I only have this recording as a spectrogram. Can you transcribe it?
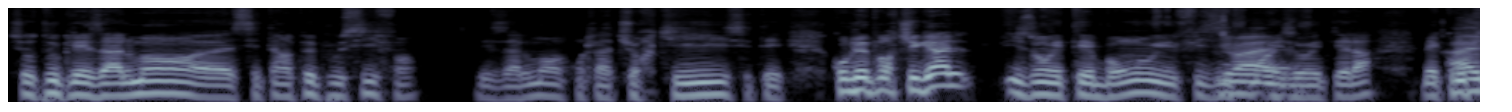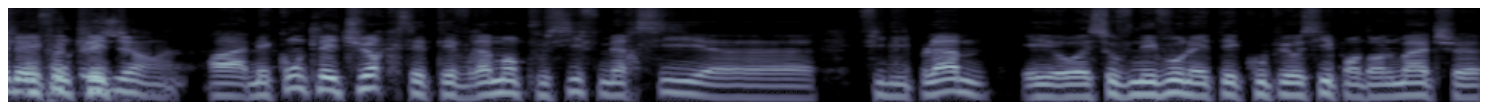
Surtout que les Allemands, c'était un peu poussif. Hein. Les Allemands contre la Turquie, c'était contre le Portugal, ils ont été bons, et physiquement Ouais. ils ont été là. Mais contre, Ah, les, les- ouais. Mais contre les Turcs, c'était vraiment poussif. Merci euh, Philippe Lam. Et souvenez-vous, on a été coupé aussi pendant le match euh,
